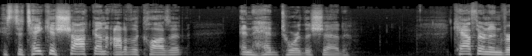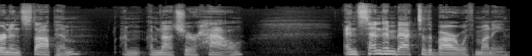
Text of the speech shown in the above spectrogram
is to take his shotgun out of the closet and head toward the shed. Catherine and Vernon stop him, I'm, I'm not sure how, and send him back to the bar with money.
